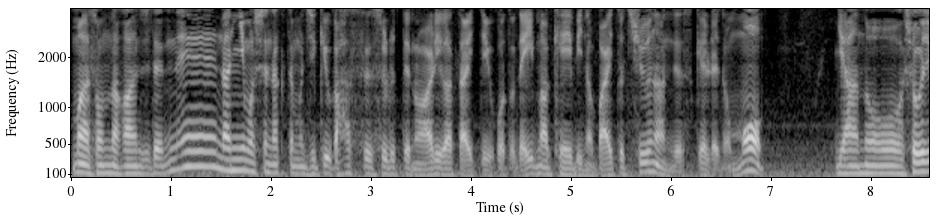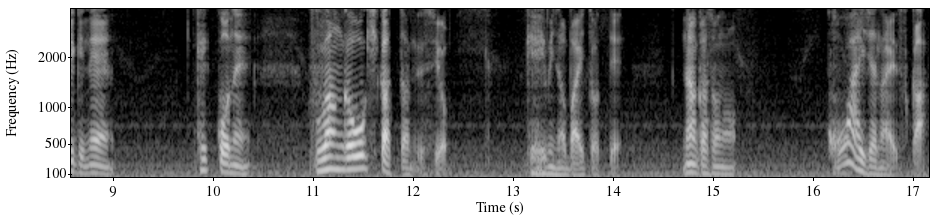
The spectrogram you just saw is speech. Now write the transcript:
まあそんな感じでね、何にもしてなくても時給が発生するっていうのはありがたいっていうことで、今警備のバイト中なんですけれども、いや、あのー、正直ね、結構ね、不安が大きかったんですよ。警備のバイトって。なんかその、怖いじゃないですか。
